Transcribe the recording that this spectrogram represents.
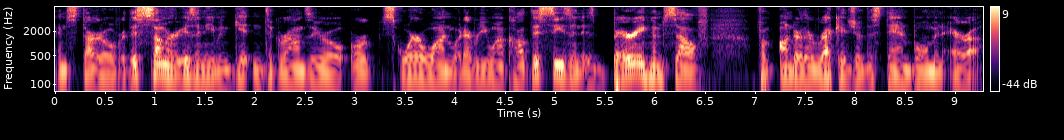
and start over. This summer isn't even getting to ground zero or square one, whatever you want to call it. This season is burying himself from under the wreckage of the Stan Bowman era.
